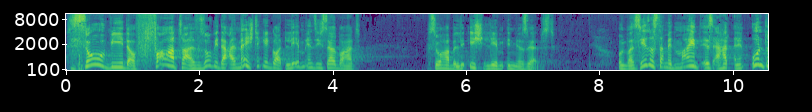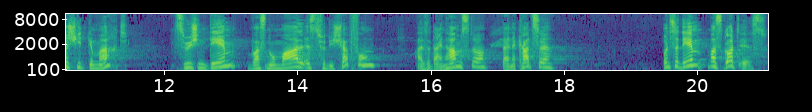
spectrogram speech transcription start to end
so wie der Vater, also so wie der allmächtige Gott Leben in sich selber hat, so habe ich Leben in mir selbst. Und was Jesus damit meint, ist, er hat einen Unterschied gemacht zwischen dem, was normal ist für die Schöpfung, also dein Hamster, deine Katze, und zu dem, was Gott ist.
